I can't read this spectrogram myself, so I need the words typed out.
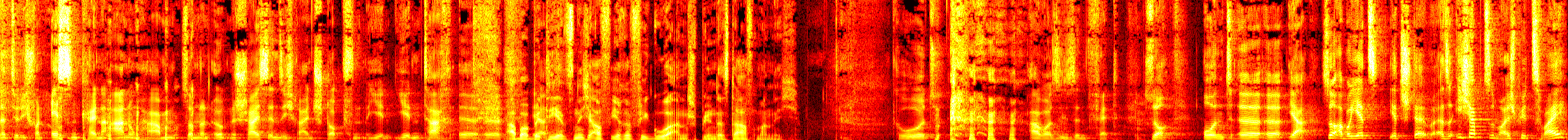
natürlich von Essen keine Ahnung haben, sondern irgendeine Scheiße in sich reinstopfen, jeden, jeden Tag. Äh, äh, Aber bitte ja. jetzt nicht auf ihre Figur anspielen, das darf man nicht. Gut, aber sie sind fett. So, und äh, äh, ja, so, aber jetzt, jetzt stell, also ich habe zum Beispiel zwei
